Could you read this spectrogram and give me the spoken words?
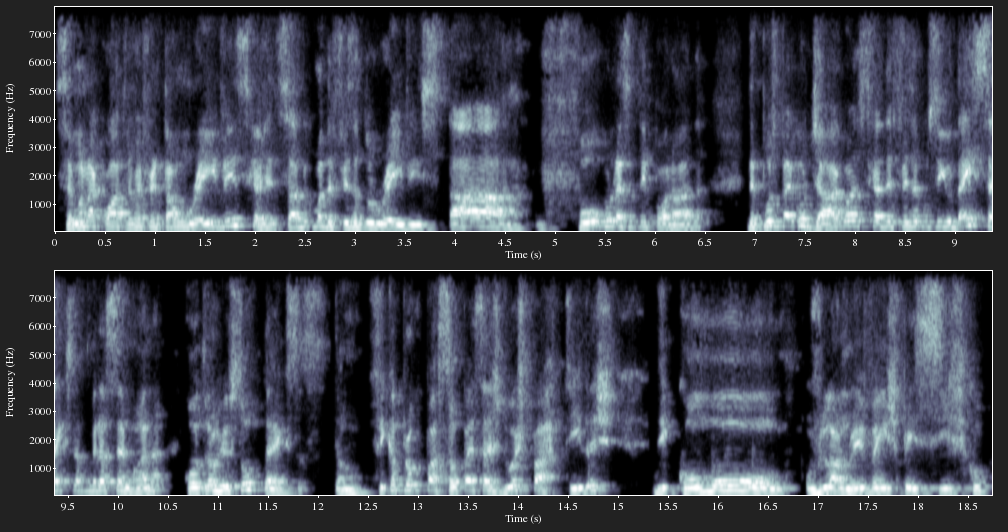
Semana 4 vai enfrentar um Ravens, que a gente sabe como a defesa do Ravens está fogo nessa temporada. Depois pega o Jaguars, que a defesa conseguiu 10 sacks na primeira semana contra o Houston, Texas. Então fica a preocupação para essas duas partidas de como o Vila Noiva em específico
